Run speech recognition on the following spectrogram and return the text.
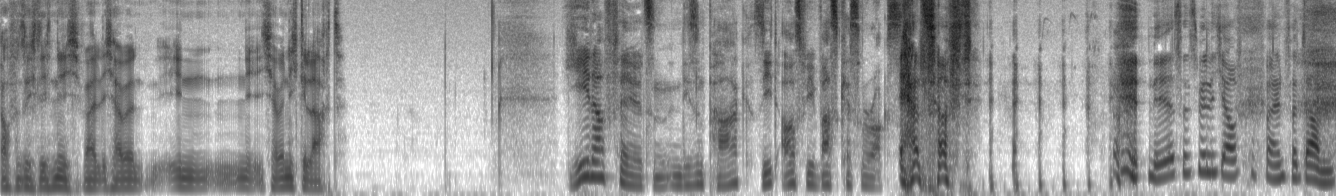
Offensichtlich nicht, weil ich habe ihn, ich habe nicht gelacht. Jeder Felsen in diesem Park sieht aus wie Vasquez Rocks. Ernsthaft? nee, das ist mir nicht aufgefallen, verdammt.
